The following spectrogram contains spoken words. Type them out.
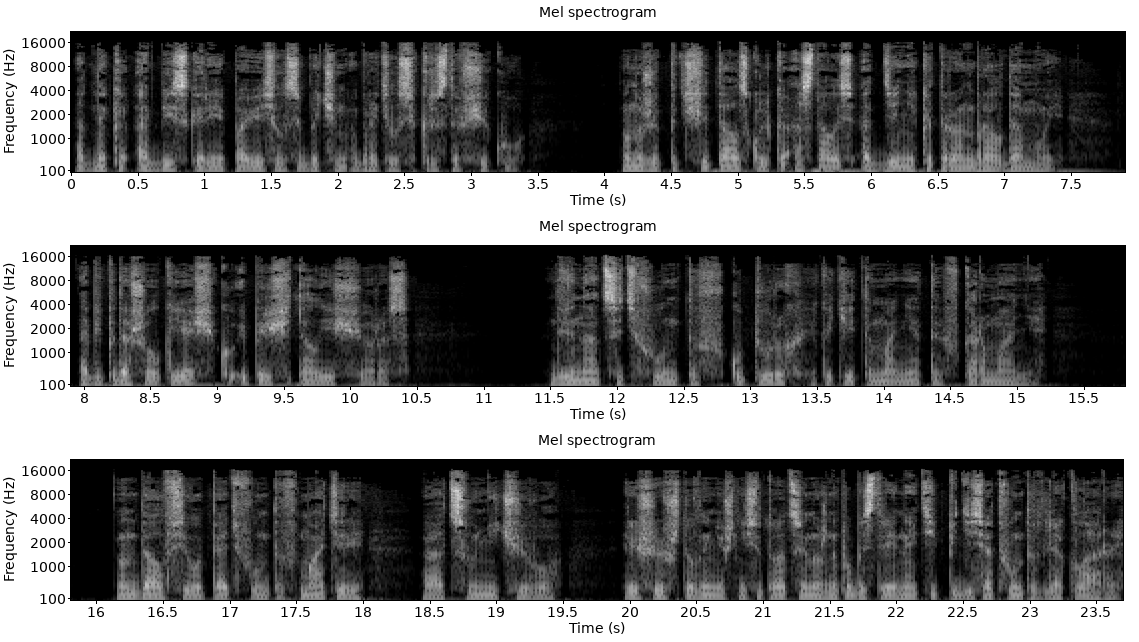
Однако Аби скорее повесился бы, чем обратился к ростовщику. Он уже подсчитал, сколько осталось от денег, которые он брал домой — Аби подошел к ящику и пересчитал еще раз. Двенадцать фунтов в купюрах и какие-то монеты в кармане. Он дал всего пять фунтов матери, а отцу ничего, решив, что в нынешней ситуации нужно побыстрее найти пятьдесят фунтов для Клары.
